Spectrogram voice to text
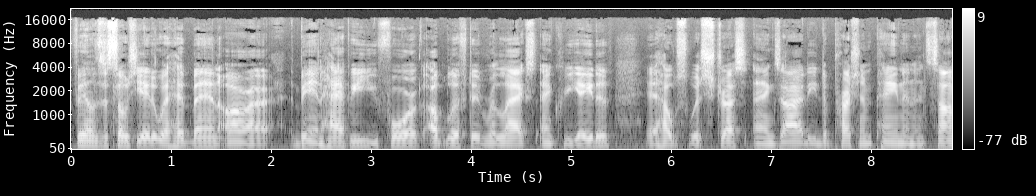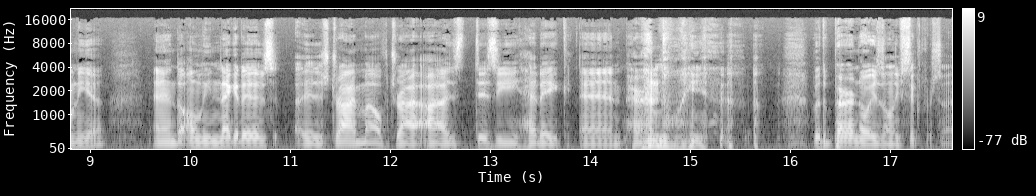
Feelings associated with headband are being happy, euphoric, uplifted, relaxed, and creative. It helps with stress, anxiety, depression, pain, and insomnia. And the only negatives is dry mouth, dry eyes, dizzy, headache, and paranoia. but the paranoia is only 6%.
